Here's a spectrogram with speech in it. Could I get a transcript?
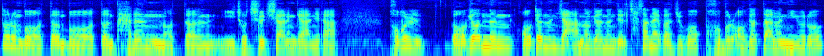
또는 뭐 어떤 뭐 어떤 다른 어떤 이 조치를 취하는 게 아니라 법을 어겼는 어겼는지 안 어겼는지를 찾아내 가지고 법을 어겼다는 이유로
